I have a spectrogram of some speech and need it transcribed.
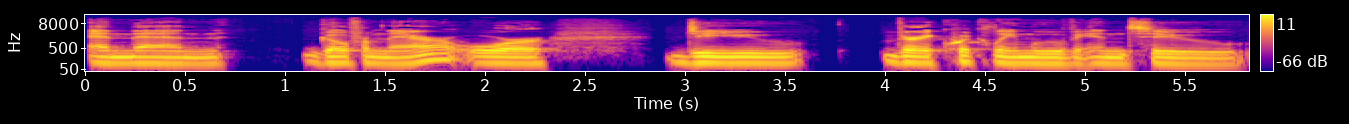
and then go from there, or do you very quickly move into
